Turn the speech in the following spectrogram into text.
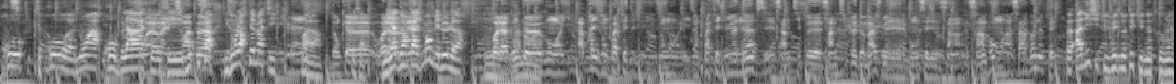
pro, c'est pro euh, noir, pro black. Ouais, ouais, c'est ils beaucoup peu- ça. Ils ont leur thématique. Voilà. Donc euh, voilà. Mais il y a de mais- l'engagement, mais le leur. Voilà, donc Ah, euh, bon, après ils ont pas fait, ils ont pas fait du neuf, c'est c'est un petit peu, c'est un petit peu dommage, mais bon, c'est un, c'est un bon, c'est un bon EP. Euh, Ali, si tu devais noter, tu notes combien?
